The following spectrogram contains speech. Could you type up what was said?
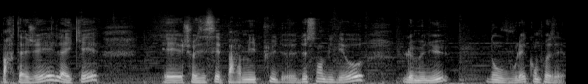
partagez, likez et choisissez parmi plus de 200 vidéos le menu dont vous voulez composer.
